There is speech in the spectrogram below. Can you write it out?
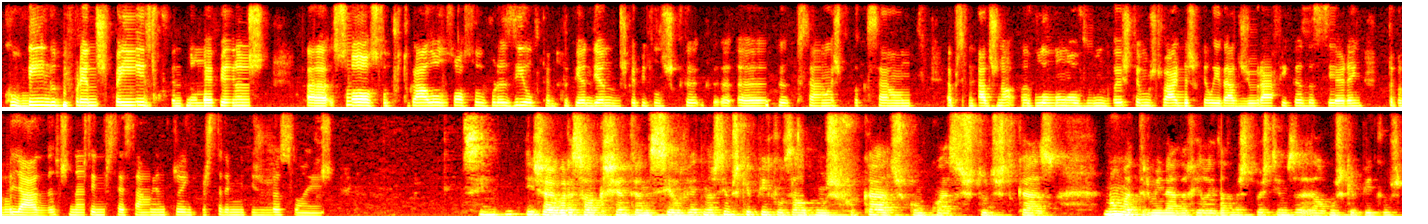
cobrindo diferentes países, portanto, não é apenas uh, só sobre Portugal ou só sobre o Brasil, portanto, dependendo dos capítulos que, que, uh, que, são, que são apresentados no, volume 1 ou volume 2, temos várias realidades geográficas a serem trabalhadas nesta interseção entre encarceramento e gerações. Sim, e já agora só acrescentando, Silvia, que nós temos capítulos alguns focados, como quase estudos de caso, numa determinada realidade, mas depois temos alguns capítulos,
